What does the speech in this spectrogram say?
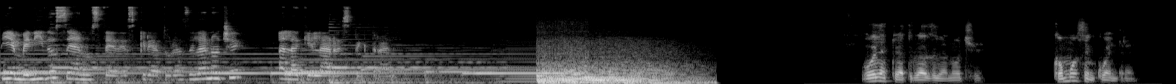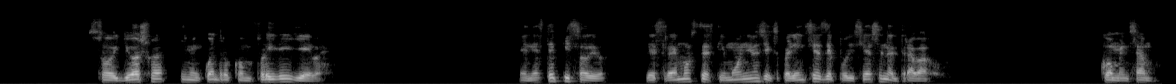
Bienvenidos sean ustedes, criaturas de la noche, a la Quelara Espectral. Hola, criaturas de la noche. ¿Cómo se encuentran? Soy Joshua y me encuentro con Frida y Eva. En este episodio les traemos testimonios y experiencias de policías en el trabajo. Comenzamos.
